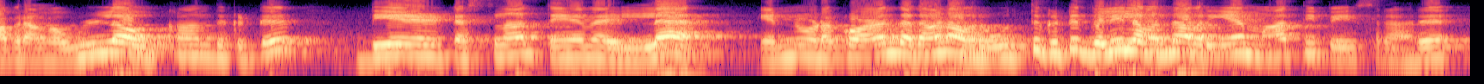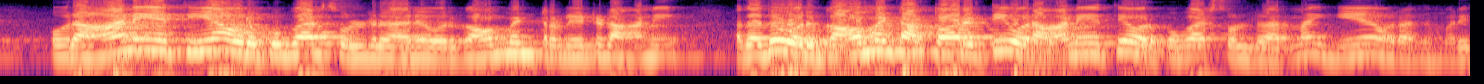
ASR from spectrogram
அவர் அங்க உள்ள உட்கார்ந்துக்கிட்டு டிஎன்ஏ டெஸ்ட்லாம் தேவையில்லை. என்னோட குழந்தை தான் அவர் ஒத்துக்கிட்டு வெளியில வந்து அவர் ஏன் மாத்தி பேசுறாரு? ஒரு ஆணையத்தையே அவர் புகார் சொல்றாரு. ஒரு கவர்மெண்ட் ரிலேட்டட் ஆணைய அதாவது ஒரு கவர்மெண்ட் அத்தாரிட்டி ஒரு ஆணையத்தையே அவர் புகார் சொல்றாருன்னா ஏன் அவர் அந்த மாதிரி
